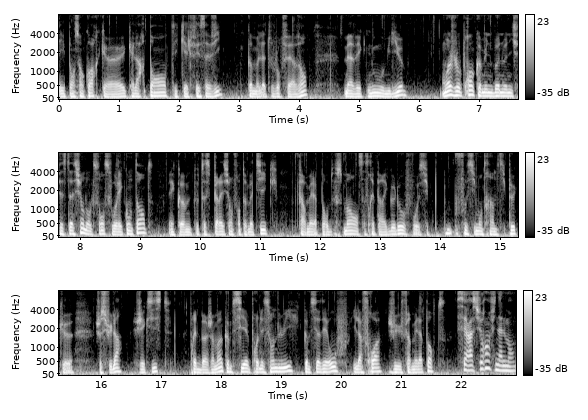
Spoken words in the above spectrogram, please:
Et ils pensent encore que- qu'elle arpente et qu'elle fait sa vie, comme elle l'a toujours fait avant, mais avec nous au milieu. Moi, je le prends comme une bonne manifestation, dans le sens où elle est contente, et comme toute aspiration fantomatique, fermer la porte doucement, ça serait pas rigolo. Faut aussi, faut aussi montrer un petit peu que je suis là, j'existe, près de Benjamin, comme si elle prenait soin de lui, comme si elle disait ouf, il a froid, je vais lui fermer la porte. C'est rassurant finalement.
